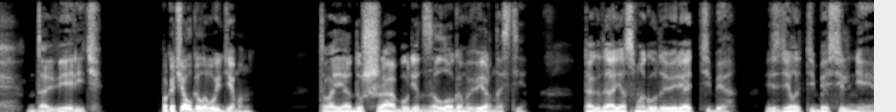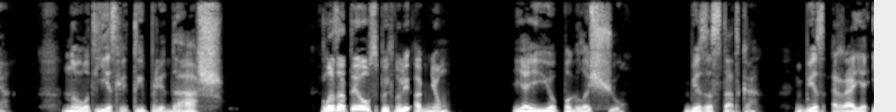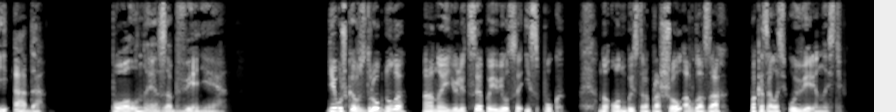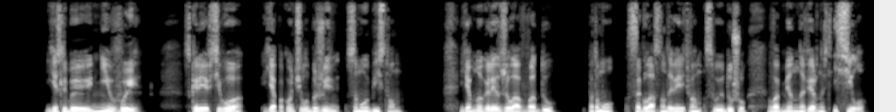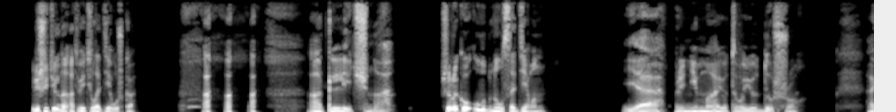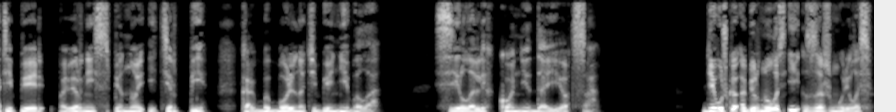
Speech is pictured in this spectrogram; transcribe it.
доверить», — покачал головой демон. «Твоя душа будет залогом верности. Тогда я смогу доверять тебе и сделать тебя сильнее. Но вот если ты предашь...» Глаза Тео вспыхнули огнем. «Я ее поглощу. Без остатка, без рая и ада. Полное забвение». Девушка вздрогнула, а на ее лице появился испуг. Но он быстро прошел, а в глазах показалась уверенность. «Если бы не вы, скорее всего, я покончила бы жизнь самоубийством. Я много лет жила в аду, потому согласна доверить вам свою душу в обмен на верность и силу», — решительно ответила девушка. «Ха-ха-ха! Отлично!» — широко улыбнулся демон. «Я принимаю твою душу. А теперь повернись спиной и терпи, как бы больно тебе ни было. Сила легко не дается». Девушка обернулась и зажмурилась.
